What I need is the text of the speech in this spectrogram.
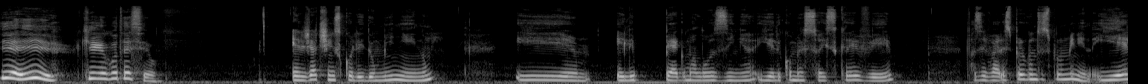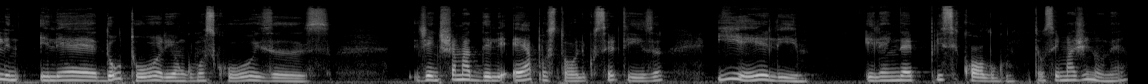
E aí, o que, aconteceu? Ele já tinha escolhido um menino e ele pega uma lozinha e ele começou a escrever fazer várias perguntas pro menino. E ele, ele é doutor em algumas coisas. Gente, o chamado dele é apostólico, certeza. E ele, ele ainda é psicólogo. Então você imaginou, né?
